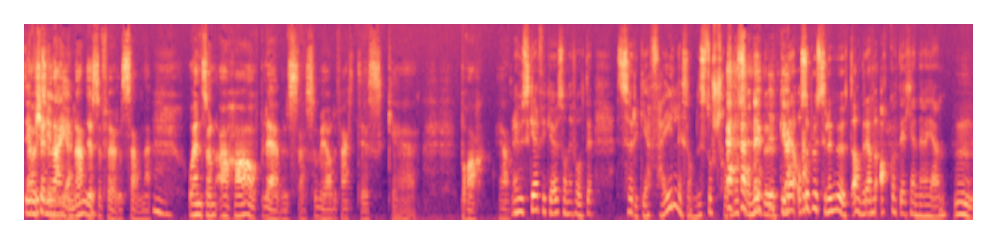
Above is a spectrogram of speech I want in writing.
det jeg var ikke. Mm. alene om disse følelsene. Og en sånn aha-opplevelse som gjør det faktisk eh, bra. Ja. Jeg husker jeg fikk jo sånn i forhold til Sørger jeg feil, liksom? Det står sånn og sånn i bøkene. Og så plutselig møte andre. Ja, men akkurat det kjenner jeg igjen. Mm.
